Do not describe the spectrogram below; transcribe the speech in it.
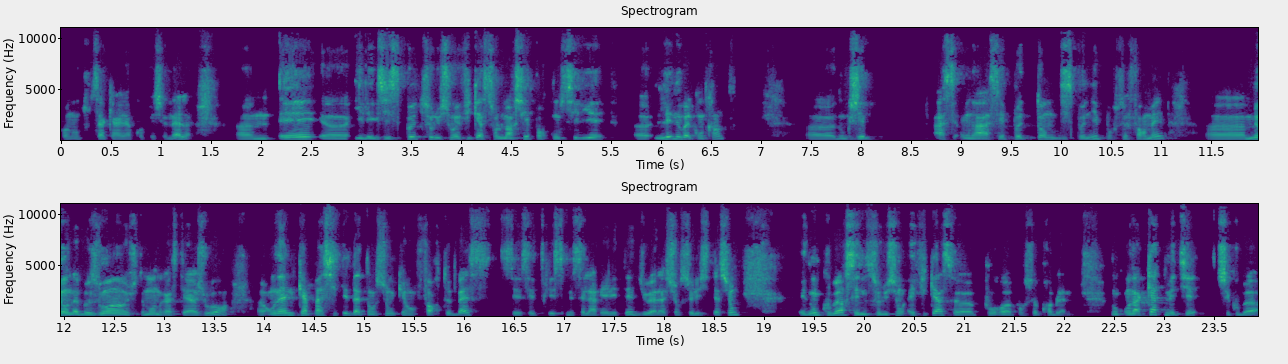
pendant toute sa carrière professionnelle. Hem et il existe peu de solutions efficaces sur le marché pour concilier, les nouvelles contraintes. Donc j'ai on a assez peu de temps disponible pour se former, heu, mais on a besoin justement de rester à jour. Heu, on a une capacité d'attention qui est en forte baisse, c'est triste, mais c'est la réalité due à la sursollicitation et donc Cooper, c'est une solution efficace, heu, pour, pour ce problème. Donc on a 4 métiers chez Cooper.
